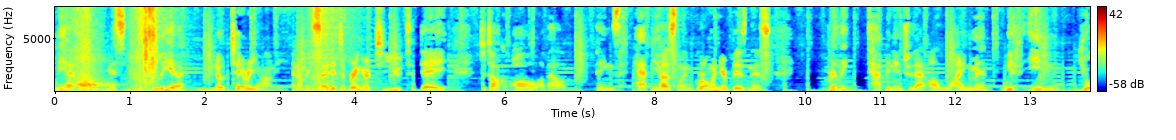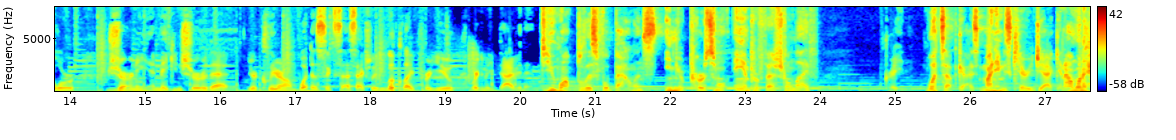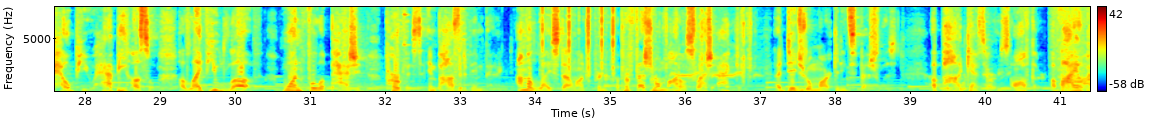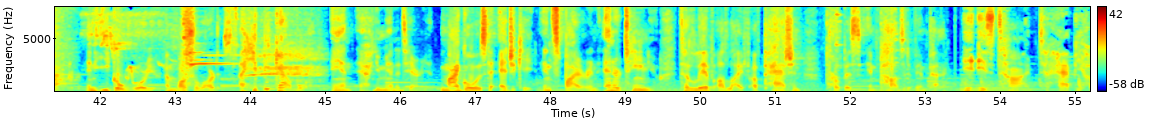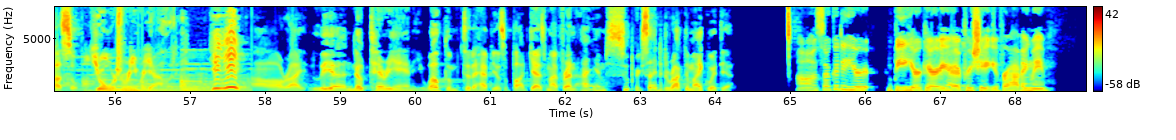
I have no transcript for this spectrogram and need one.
we have Miss Leah Notarianni, and I'm excited to bring her to you today to talk all about things happy hustling, growing your business, really tapping into that alignment within your journey and making sure that you're clear on what does success actually look like for you. We're going to be diving in. Do you want blissful balance in your personal and professional life? What's up, guys? My name is Cary Jack, and I want to help you happy hustle a life you love, one full of passion, purpose, and positive impact. I'm a lifestyle entrepreneur, a professional model slash actor, a digital marketing specialist, a podcast host, author, a biohacker, an eco warrior, a martial artist, a hippie cowboy, and a humanitarian. My goal is to educate, inspire, and entertain you to live a life of passion, purpose, and positive impact. It is time to happy hustle your dream reality. All right, Leah Notarianni, welcome to the Happy Hustle podcast, my friend. I am super excited to rock the mic with you. Oh, so good to hear be here, Cary. I appreciate you for having me.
